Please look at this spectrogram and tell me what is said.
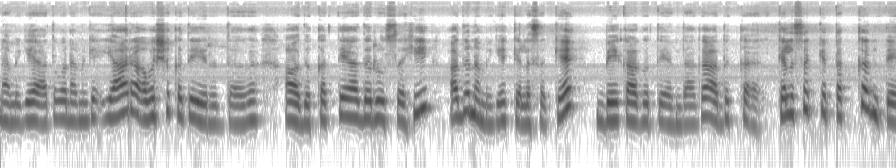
ನಮಗೆ ಅಥವಾ ನಮಗೆ ಯಾರ ಅವಶ್ಯಕತೆ ಇರಿದ್ದಾಗ ಅದು ಕತ್ತೆಯಾದರೂ ಸಹಿ ಅದು ನಮಗೆ ಕೆಲಸಕ್ಕೆ ಬೇಕಾಗುತ್ತೆ ಅಂದಾಗ ಅದಕ್ಕೆ ಕೆಲಸಕ್ಕೆ ತಕ್ಕಂತೆ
